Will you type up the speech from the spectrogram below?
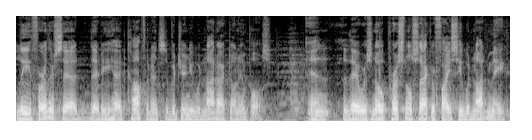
Lee further said that he had confidence that Virginia would not act on impulse, and there was no personal sacrifice he would not make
